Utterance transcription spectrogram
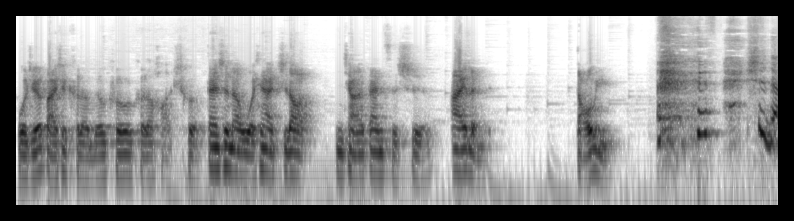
我觉得百事可乐没有可口可乐好喝。但是呢，我现在知道了，你讲的单词是 island，岛屿。是的，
